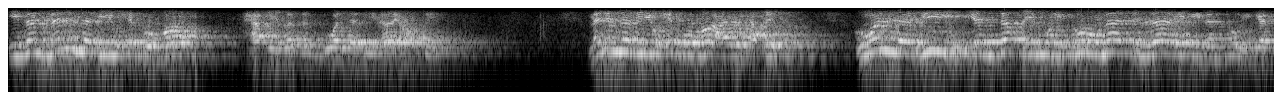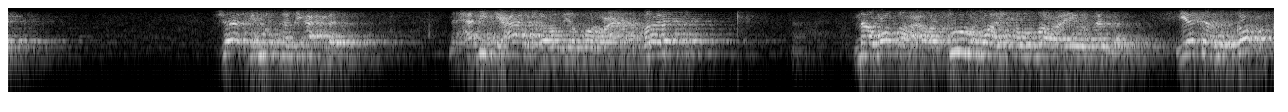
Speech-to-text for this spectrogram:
إذا من الذي يحب الله حقيقة؟ هو الذي لا يعصيه من الذي يحب الله على الحقيقة؟ هو الذي ينتقم لحرمات الله إذا انتهكت. جاء في مسند أحمد من حديث عائشة رضي الله عنها قالت ما وضع رسول الله صلى الله عليه وسلم يده قط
